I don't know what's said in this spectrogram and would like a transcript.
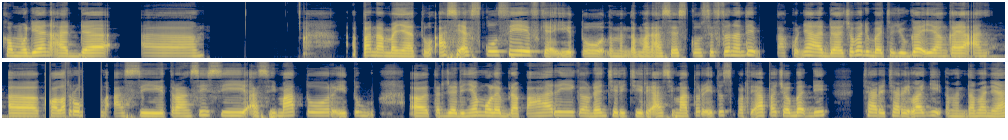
Kemudian ada uh, apa namanya tuh ASI eksklusif kayak gitu teman-teman. ASI eksklusif tuh nanti takutnya ada coba dibaca juga yang kayak uh, kolotrum ASI transisi ASI matur itu uh, terjadinya mulai berapa hari kemudian ciri-ciri ASI matur itu seperti apa coba dicari-cari lagi teman-teman ya.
